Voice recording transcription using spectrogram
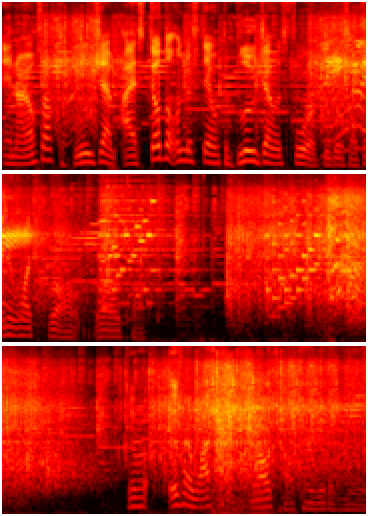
And I also have the blue gem. I still don't understand what the blue gem is for because I didn't watch Brawl, Brawl Talk. If, if I watched the Brawl Talk, I would have known.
